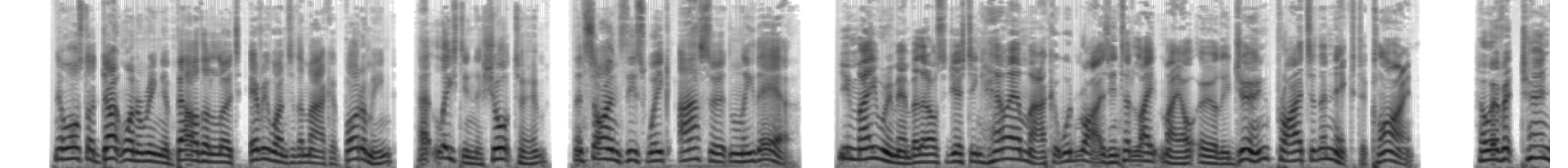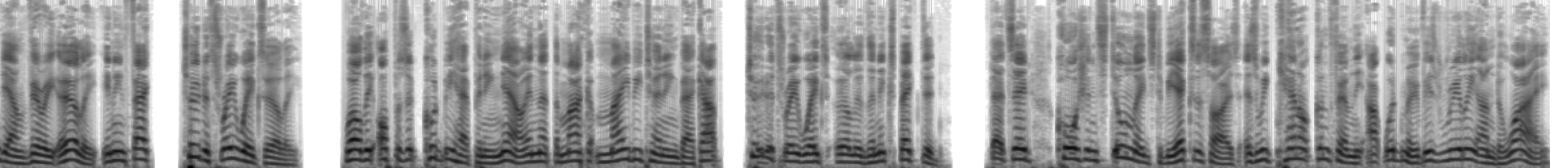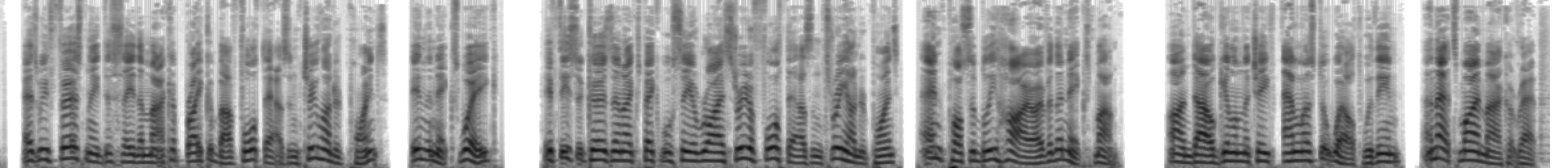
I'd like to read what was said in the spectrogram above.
Now, whilst I don't want to ring a bell that alerts everyone to the market bottoming, at least in the short term, the signs this week are certainly there. You may remember that I was suggesting how our market would rise into late May or early June prior to the next decline. However, it turned down very early, and in fact, two to three weeks early. Well, the opposite could be happening now in that the market may be turning back up two to three weeks earlier than expected. That said, caution still needs to be exercised as we cannot confirm the upward move is really underway, as we first need to see the market break above 4,200 points in the next week if this occurs, then I expect we'll see a rise through to 4,300 points and possibly higher over the next month. I'm Dale Gillham, the Chief Analyst at Wealth Within, and that's my market wrap.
